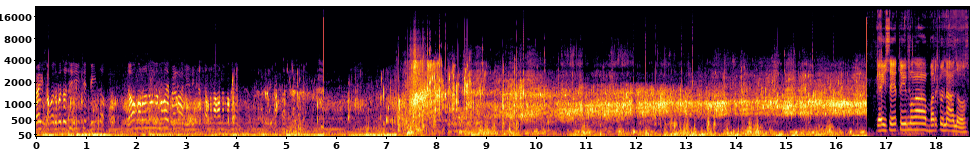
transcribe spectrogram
Guys, ako na ba daw sisisid dito? Hindi ako marunong lumakay pero liligtas naman ako ng makyan. Guys, ito yung mga barko na ano,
